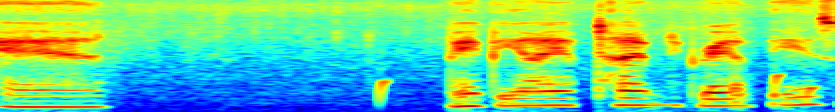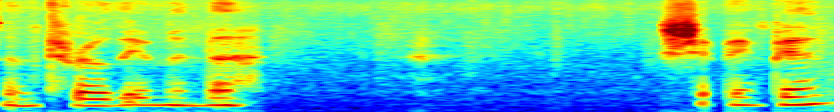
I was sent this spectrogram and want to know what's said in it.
And maybe I have time to grab these and throw them in the shipping bin.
